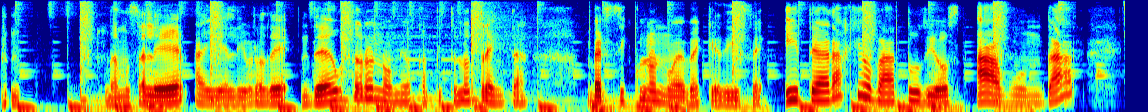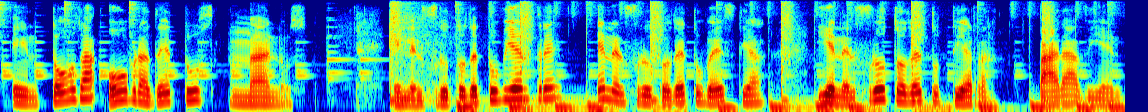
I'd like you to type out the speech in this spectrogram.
vamos a leer ahí el libro de Deuteronomio capítulo 30 versículo 9 que dice, y te hará Jehová tu Dios abundar en toda obra de tus manos, en el fruto de tu vientre, en el fruto de tu bestia y en el fruto de tu tierra, para bien.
